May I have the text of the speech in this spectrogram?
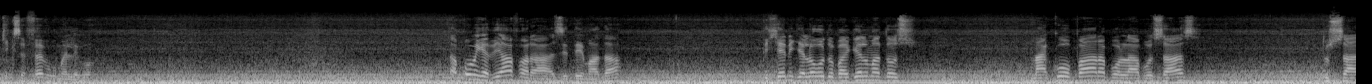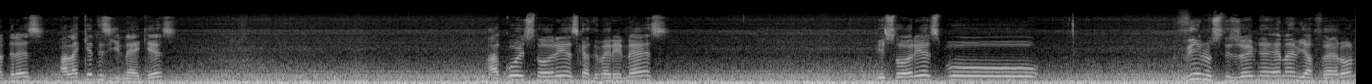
και ξεφεύγουμε λίγο Θα πούμε για διάφορα ζητήματα. Τυχαίνει και λόγω του επαγγέλματος να ακούω πάρα πολλά από εσάς, τους άντρες, αλλά και τις γυναίκες. Ακούω ιστορίες καθημερινές, ιστορίες που δίνουν στη ζωή μια, ένα ενδιαφέρον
